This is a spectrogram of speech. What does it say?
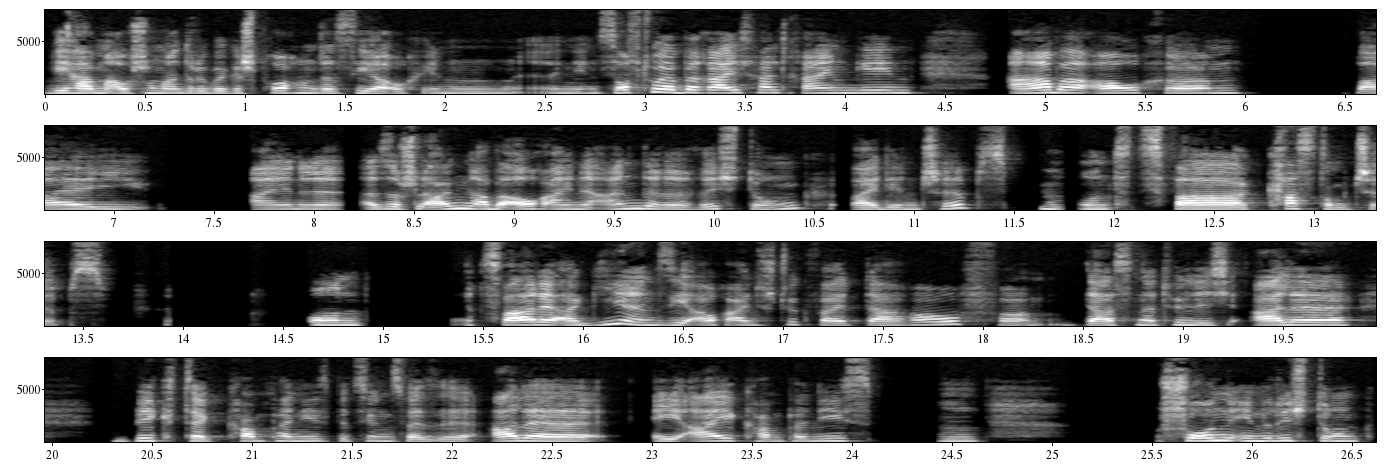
Wir haben auch schon mal darüber gesprochen, dass sie ja auch in, in den Softwarebereich halt reingehen, aber auch ähm, bei eine, also schlagen aber auch eine andere Richtung bei den Chips und zwar Custom Chips. Und zwar reagieren sie auch ein Stück weit darauf, ähm, dass natürlich alle Big Tech Companies beziehungsweise alle AI Companies hm, schon in Richtung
